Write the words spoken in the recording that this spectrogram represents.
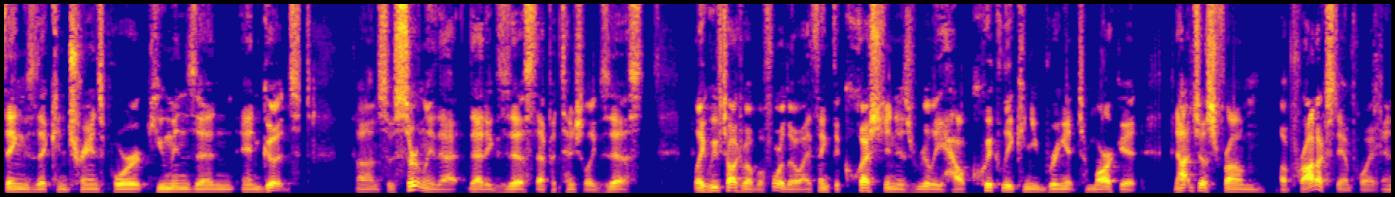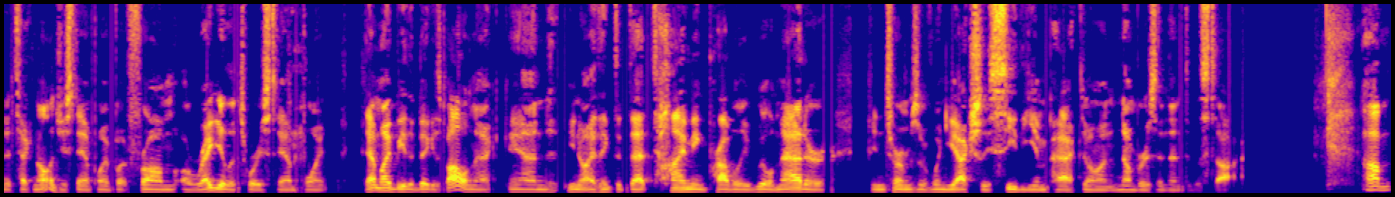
things that can transport humans and, and goods. Um, so certainly that that exists, that potential exists. Like we've talked about before, though, I think the question is really how quickly can you bring it to market, not just from a product standpoint and a technology standpoint, but from a regulatory standpoint. That might be the biggest bottleneck, and you know I think that that timing probably will matter in terms of when you actually see the impact on numbers and then to the stock. Um,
